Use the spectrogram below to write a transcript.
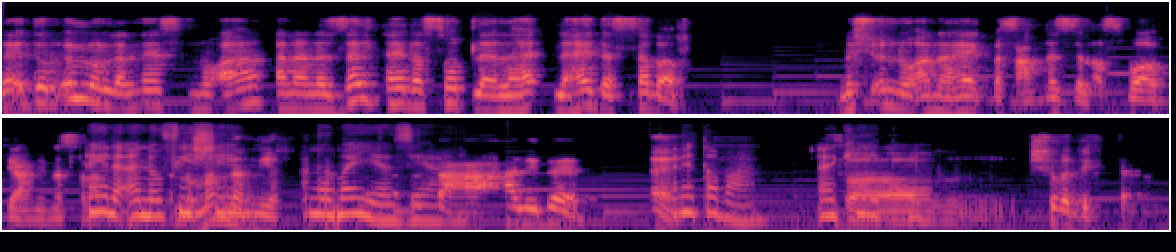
نقدر نقول لهم للناس إنه آه أنا نزلت هذا الصوت لهذا السبب. مش إنه أنا هيك بس عم نزل أصوات يعني مثلا. إيه لأنه في شيء مميز يعني. على حالي بال إيه, إيه طبعا. أكيد شو بدك تعمل؟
